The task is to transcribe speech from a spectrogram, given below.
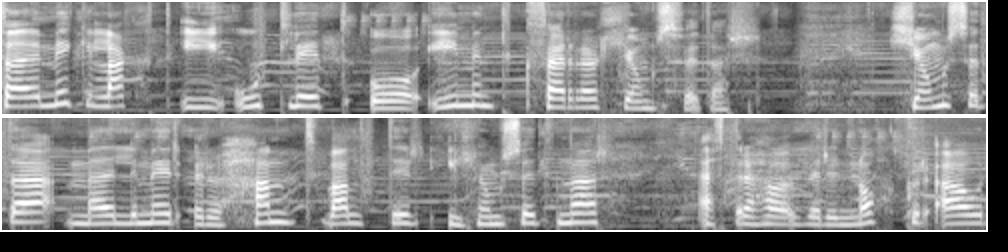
það er mikið lagt í útlit og ímynd hverjar hljómsveitar. Hljómsveita meðlimir eru handvaldir í hljómsveitinar eftir að hafa verið nokkur ár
